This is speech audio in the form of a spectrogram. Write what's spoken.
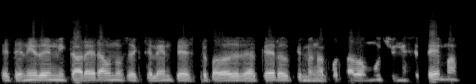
he tenido en mi carrera unos excelentes preparadores de arqueros que me han aportado mucho en ese tema.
